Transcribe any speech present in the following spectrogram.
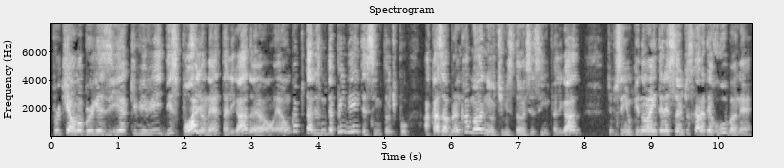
Porque é uma burguesia que vive de espólio, né? Tá ligado? É um, é um capitalismo dependente, assim. Então, tipo, a Casa Branca manda em última instância, assim, tá ligado? Tipo assim, o que não é interessante, os caras derrubam, né?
